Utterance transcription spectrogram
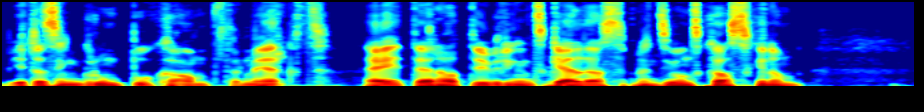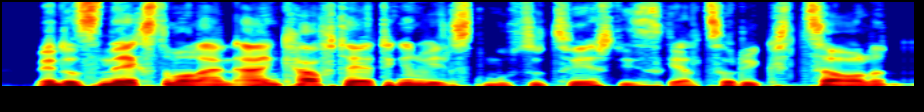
wird das im Grundbuchamt vermerkt. Hey, der hat übrigens Geld aus der Pensionskasse genommen. Wenn du das nächste Mal einen Einkauf tätigen willst, musst du zuerst dieses Geld zurückzahlen,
